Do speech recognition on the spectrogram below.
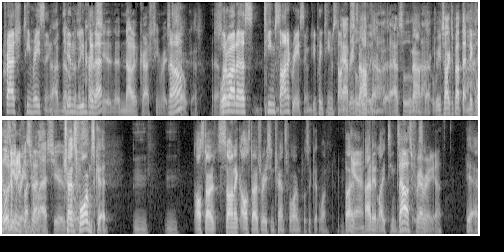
Crash Team Racing? I've you never didn't you a didn't play crash that? team- not a crash team racer. No? So good. what about us Team Sonic Racing? Did you play Team Sonic Absolutely Racing? Not not. that good. Absolutely Not not. that We talked about that it was a Nickelodeon racer last year. That was- Transforms good. Mm, mm. All Stars Sonic All Stars Racing Transformed was a good one, but Yeah. I didn't like Team. That Sonic was forever Racing. ago. Yeah,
